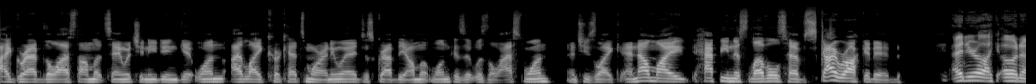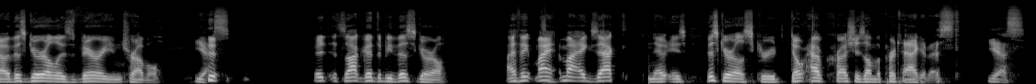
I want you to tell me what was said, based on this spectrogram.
I grabbed the last omelet sandwich and you didn't get one. I like croquettes more anyway. I just grabbed the omelet one because it was the last one. And she's like, and now my happiness levels have skyrocketed. And you're like, oh no, this girl is very in trouble. Yes. It, it's not good to be this girl. I think my my exact note is this girl is screwed. Don't have crushes on the protagonist. yes.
